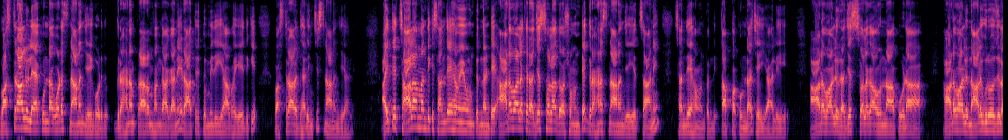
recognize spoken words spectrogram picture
వస్త్రాలు లేకుండా కూడా స్నానం చేయకూడదు. గ్రహణం ప్రారంభం కాగానే రాత్రి తొమ్మిది యాభై ఐదుకి వస్త్రాలు ధరించి స్నానం చేయాలి. అయితే చాలామందికి సందేహం ఏముంటుందంటే ఆడవాళ్ళకి రజస్వల దోషం ఉంటే గ్రహణ స్నానం చేయొచ్చా అని సందేహం ఉంటుంది. తప్పకుండా చేయాలి ఆడవాళ్ళు రజస్వలగా ఉన్నా కూడా ఆడవాళ్ళు నాలుగు రోజుల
